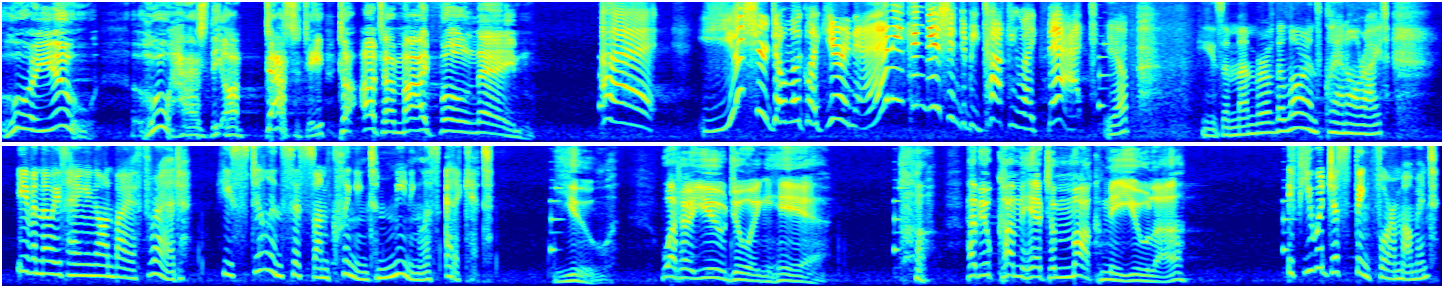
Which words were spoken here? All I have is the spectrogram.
Who are you? Who has the audacity to utter my full name? Uh, you sure don't look like you're in any condition to be talking like that. Yep. He's a member of the Lawrence clan, all right. Even though he's hanging on by a thread, he still insists on clinging to meaningless etiquette. You. What are you doing here? Huh. Have you come here to mock me, Eula? If you would just think for a moment,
